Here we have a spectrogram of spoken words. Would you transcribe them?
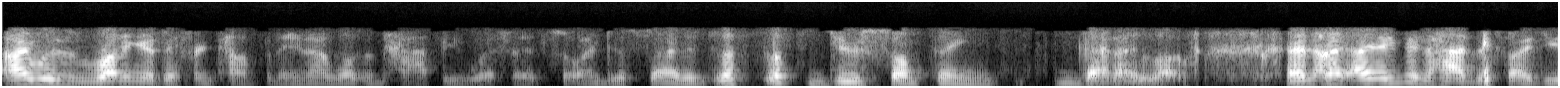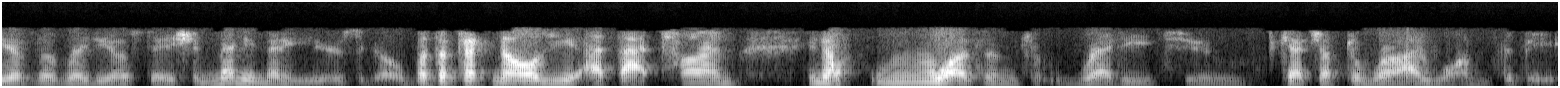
I was running a different company and I wasn't happy with it, so I decided let's let's do something that I love. And I, I even had this idea of the radio station many many years ago, but the technology at that time, you know, wasn't ready to catch up to where I wanted to be.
